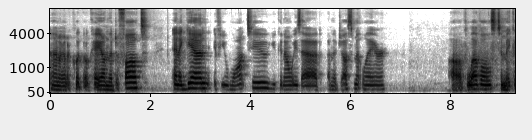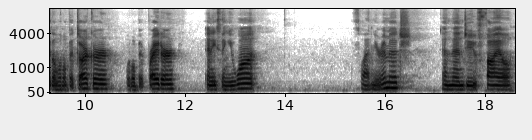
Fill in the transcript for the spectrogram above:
And I'm going to click OK on the default. And again, if you want to, you can always add an adjustment layer of levels to make it a little bit darker, a little bit brighter, anything you want. Flatten your image and then do File,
